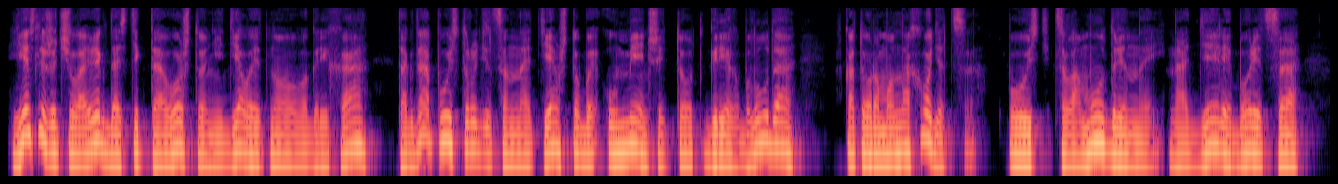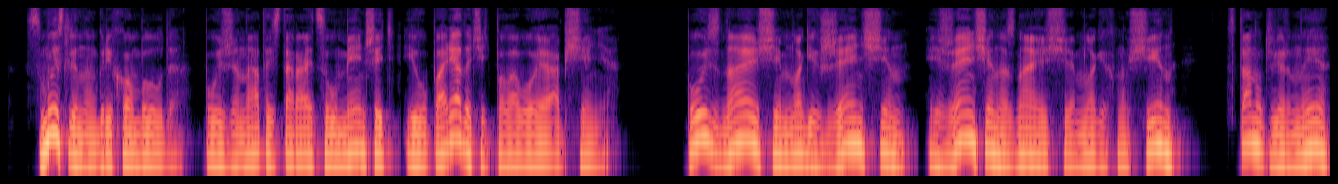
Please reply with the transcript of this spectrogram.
Если же человек достиг того, что не делает нового греха, тогда пусть трудится над тем, чтобы уменьшить тот грех блуда, в котором он находится. Пусть целомудренный на деле борется с мысленным грехом блуда, Пусть женатый старается уменьшить и упорядочить половое общение. Пусть знающий многих женщин и женщина, знающая многих мужчин, станут верны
